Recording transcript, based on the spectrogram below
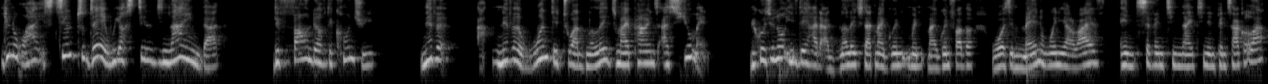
you know why? Still today we are still denying that the founder of the country never uh, never wanted to acknowledge my parents as human. Because you know if they had acknowledged that my grand, my grandfather was a man when he arrived in 1719 in pensacola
